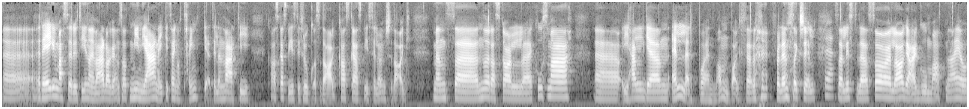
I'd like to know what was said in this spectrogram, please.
eh, regelmessige rutiner i hverdagen, så at min hjerne ikke trenger å tenke til enhver tid Hva skal jeg spise til frokost i dag? Hva skal jeg spise til lunsj i dag? Mens eh, når jeg skal eh, kose meg eh, i helgen, eller på en mandag for, for den saks skyld, Ja. så jeg har lyst til det, så lager jeg god mat. Men jeg er jo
